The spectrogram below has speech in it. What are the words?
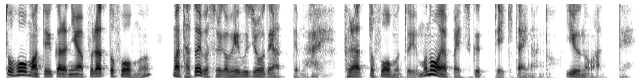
トフォーマーというからにはプラットフォームまあ例えばそれがウェブ上であってもはい。プラットフォームというものをやっぱり作っていきたいなというのはあって、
